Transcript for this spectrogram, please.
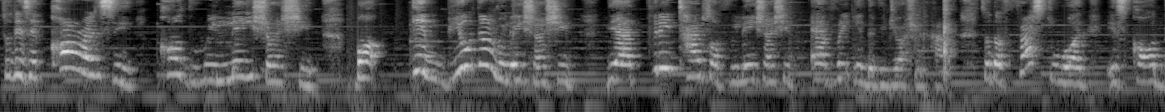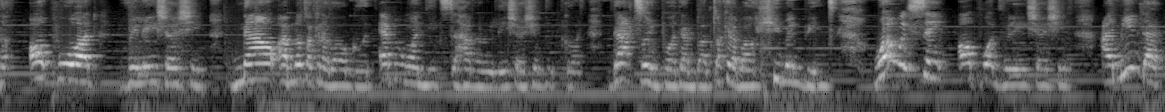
So there's a currency called relationship. But in building relationship. There are three types of relationship every individual should have. So the first one is called the upward relationship. Now i'm not talking about god. Everyone needs to have a relationship with god. That's so important but i'm talking about human beings. When we say upward relationship i mean that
